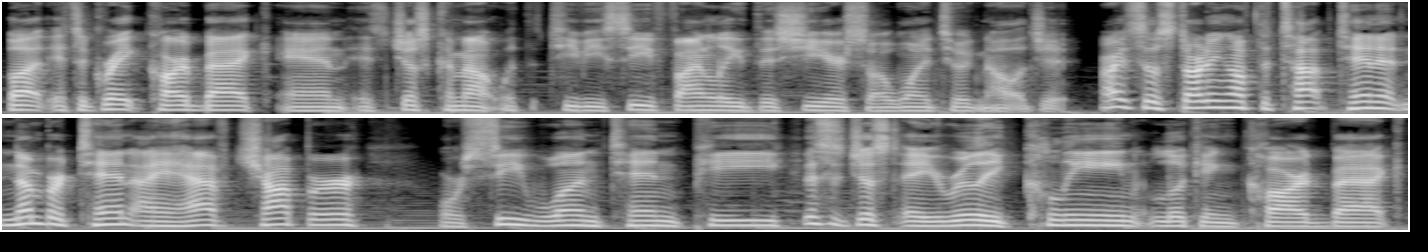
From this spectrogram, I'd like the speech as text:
But it's a great card back and it's just come out with the TVC finally this year, so I wanted to acknowledge it. All right, so starting off the top 10 at number 10, I have Chopper or C1-10P. This is just a really clean looking card back.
